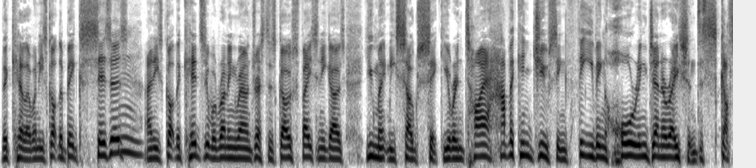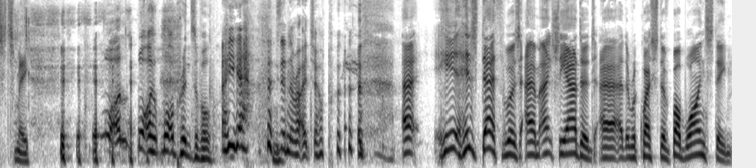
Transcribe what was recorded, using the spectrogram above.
the killer when he's got the big scissors Mm. and he's got the kids who are running around dressed as Ghostface, and he goes, "You make me so sick. Your entire havoc-inducing, thieving, whoring generation disgusts me." What, a, what, a, what a principal. yeah, he's in the right job. Uh, he, his death was um, actually added uh, at the request of Bob Weinstein,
